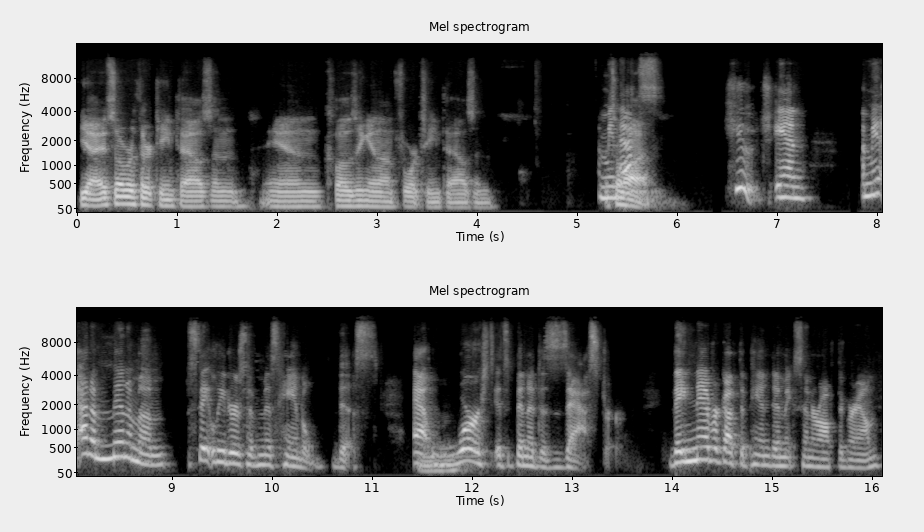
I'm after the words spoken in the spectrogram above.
yeah, it's over 13,000 and closing in on 14,000. I mean, that's, that's huge. And I mean, at a minimum, state leaders have mishandled this. At mm-hmm. worst, it's been a disaster. They never got the pandemic center off the ground.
